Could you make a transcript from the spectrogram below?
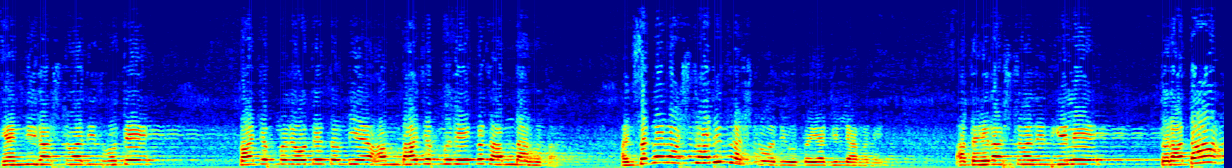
ह्यांनी राष्ट्रवादीत होते. भाजपमध्ये होते तर मी आम- भाजपमध्ये एकच आमदार होता. आणि सगळं राष्ट्रवादीच राष्ट्रवादी होतं या जिल्ह्यामध्ये. आता हे राष्ट्रवादीत गेले तर आता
